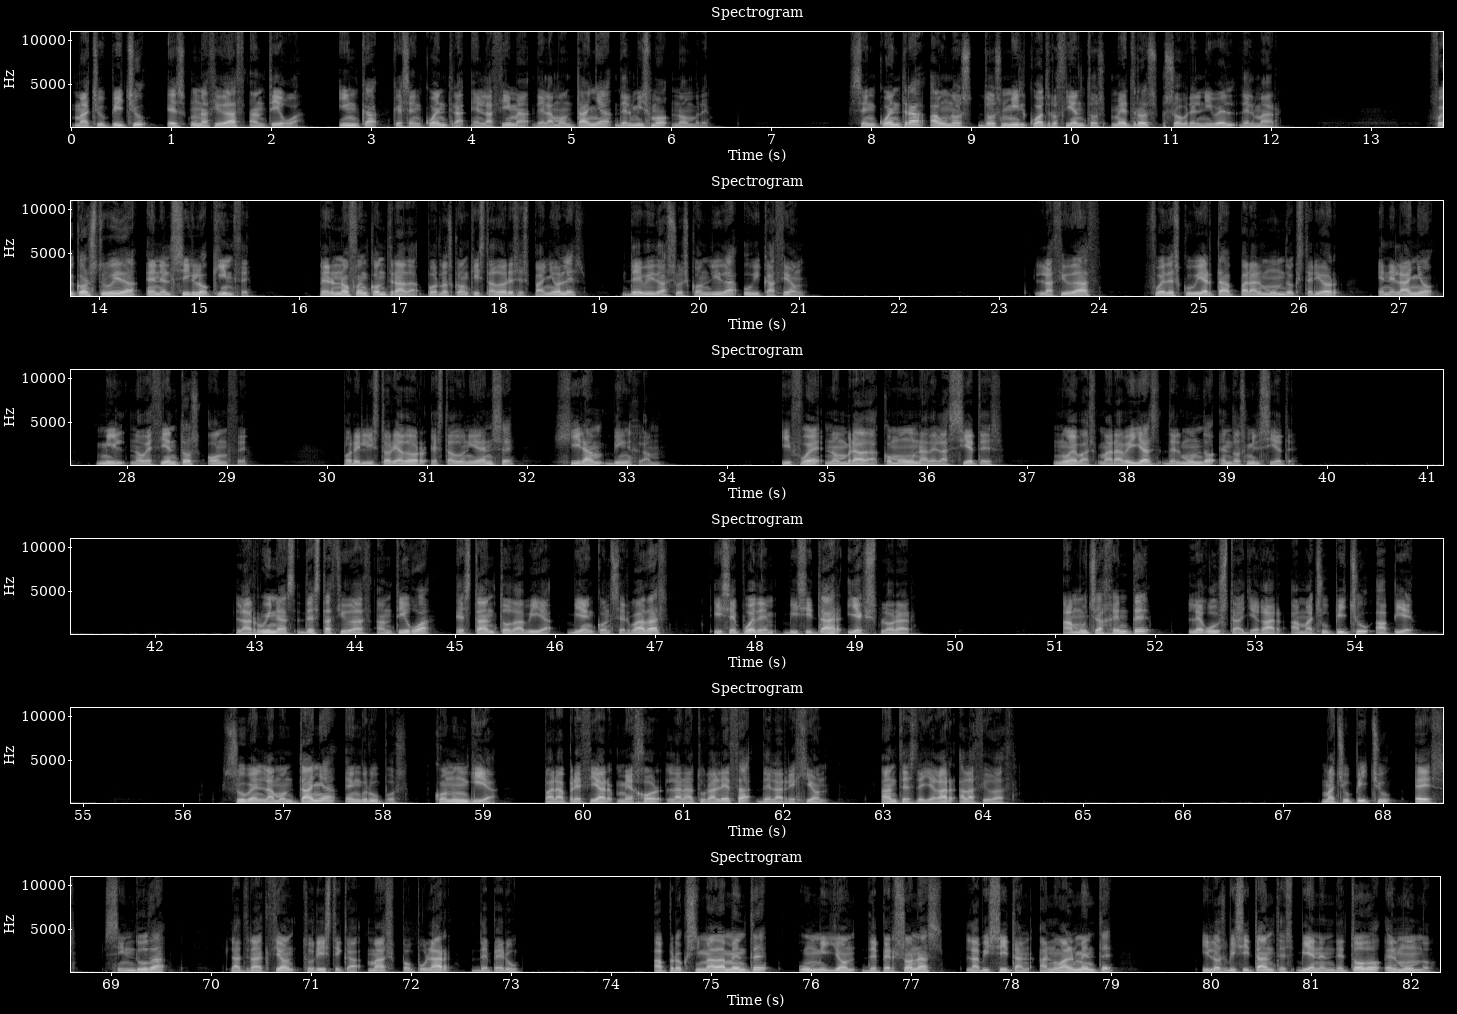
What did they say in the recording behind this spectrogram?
Machu Picchu es una ciudad antigua, inca, que se encuentra en la cima de la montaña del mismo nombre. Se encuentra a unos 2.400 metros sobre el nivel del mar. Fue construida en el siglo XV, pero no fue encontrada por los conquistadores españoles debido a su escondida ubicación. La ciudad fue descubierta para el mundo exterior en el año 1911 por el historiador estadounidense Hiram Bingham y fue nombrada como una de las siete nuevas maravillas del mundo en 2007. Las ruinas de esta ciudad antigua están todavía bien conservadas y se pueden visitar y explorar. A mucha gente le gusta llegar a Machu Picchu a pie. Suben la montaña en grupos, con un guía, para apreciar mejor la naturaleza de la región, antes de llegar a la ciudad. Machu Picchu es, sin duda, la atracción turística más popular de Perú. Aproximadamente un millón de personas la visitan anualmente y los visitantes vienen de todo el mundo.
